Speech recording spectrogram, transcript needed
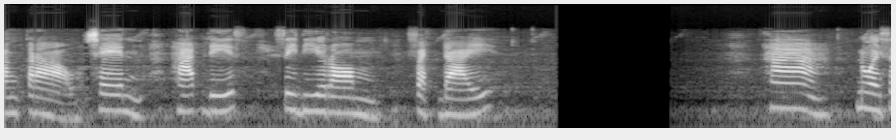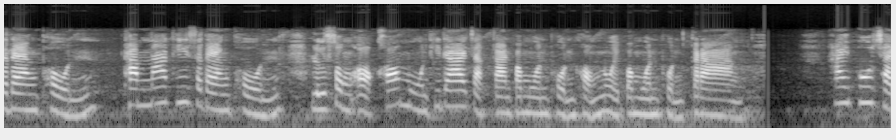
ดังกล่าว เช่น ฮาร์ดดิสก์ซีดีรอมแฟลชไดรฟ์ 5. หน่วยแสดงผลทำหน้าที่แสดงผล หรือส่งออกข้อมูลที่ได้จากการประมวลผลของหน่วยประมวลผลกลาง ให้ผู้ใช้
